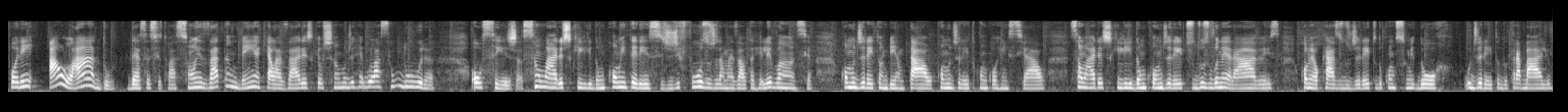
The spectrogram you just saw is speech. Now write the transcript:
Porém, ao lado dessas situações, há também aquelas áreas que eu chamo de regulação dura, ou seja, são áreas que lidam com interesses difusos da mais alta relevância, como direito ambiental, como direito concorrencial, são áreas que lidam com direitos dos vulneráveis, como é o caso do direito do consumidor, o direito do trabalho.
